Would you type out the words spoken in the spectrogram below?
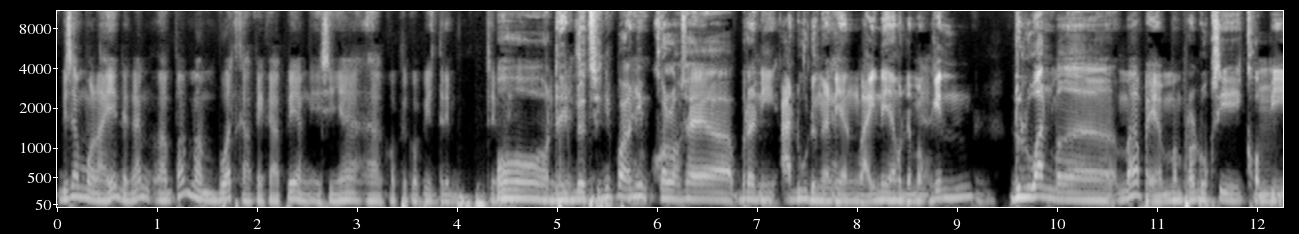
bisa mulai dengan apa membuat kafe-kafe yang isinya uh, kopi-kopi dream, dream Oh, Dream Dates ini Pak, Ya. ini kalau saya berani adu dengan Ya. yang lainnya yang udah Ya. mungkin duluan me- me- apa ya memproduksi kopi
